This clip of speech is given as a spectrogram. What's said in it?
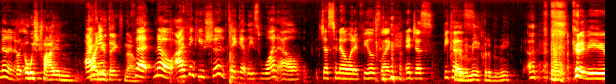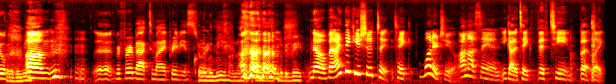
no, no, no. Like always try and. I Try think new things. No. that no, I think you should take at least one L just to know what it feels like. it just because Could because have been me. Could have been me. Uh, could it be you? Could have been me. Um, uh, refer back to my previous Could have story. been me. I know. Could have been me. No, but I think you should ta take one or two. I'm not saying you got to take 15, but like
